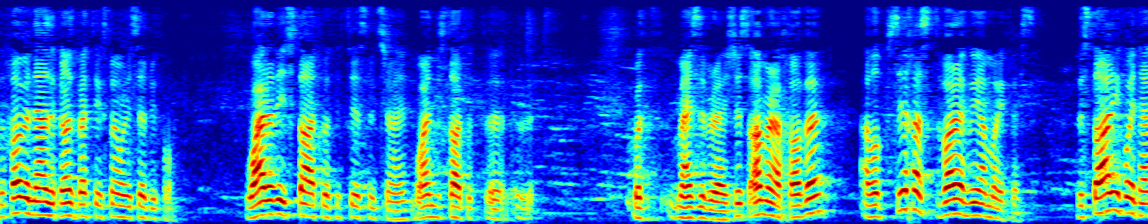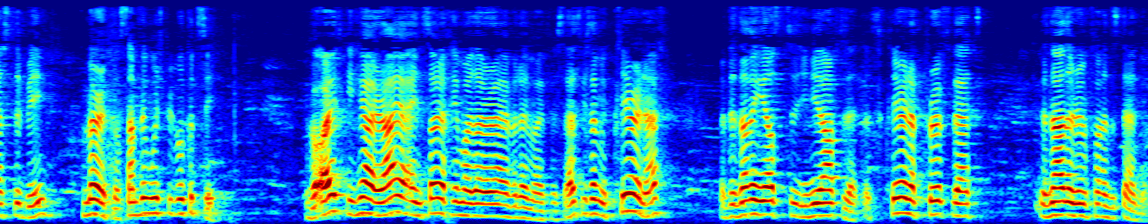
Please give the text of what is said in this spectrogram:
the Chaver now goes back to explain what he said before. Why did he start with the Tzis Mitzrayim? Why did he start with the, with Ma'aseh Bereshis? Amar Achover, Aval Psichas Dvarei Hu The starting point has to be miracle, something which people could see. It has to be something clear enough that there's nothing else to, you need after that. It's clear enough proof that there's no other room for understanding.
